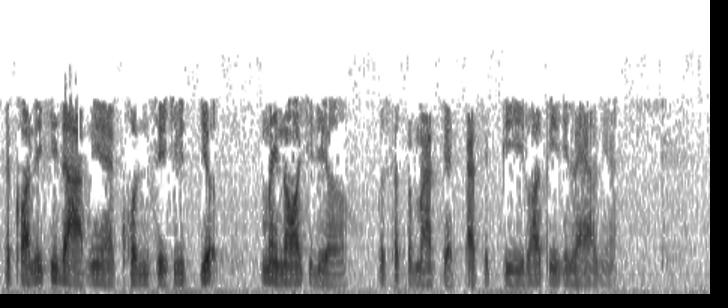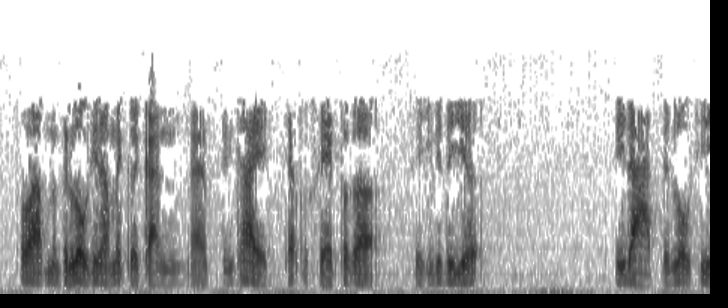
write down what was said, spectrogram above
แต่ก่อนที่ฝีดาดเนี่ย คนเสียชีวิตเยอะไม่น้อยทีเดียวเมื่อสักประมาณเจ็ดแปดสิบปีร้อยปีที่แล้วเนี่ย เพราะว่ามันเป็นโรคที่ทำให้เกิดการอ่าเป็นไข้จากอักเสบแล้วก็เสียชีวิตได้เยอะฝีดาดเป็นโรคที่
